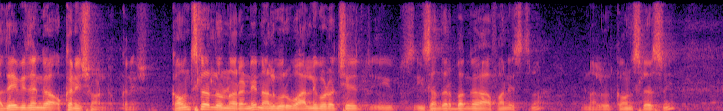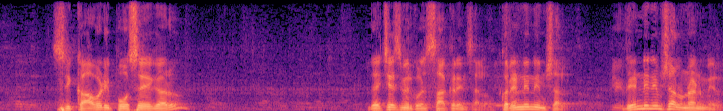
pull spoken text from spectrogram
అదేవిధంగా ఒక్క నిమిషం అండి ఒక్క నిమిషం. కౌన్సిలర్లు ఉన్నారండి నలుగురు వాళ్ళని కూడా చే ఈ సందర్భంగా ఆహ్వానిస్తున్నాం. నలుగురు కౌన్సిలర్స్ని. శ్రీ కావడి పోసయ్య గారు దయచేసి మీరు కొంచెం సహకరించాలి. ఒక రెండు నిమిషాలు. రెండు నిమిషాలు ఉండండి మీరు.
